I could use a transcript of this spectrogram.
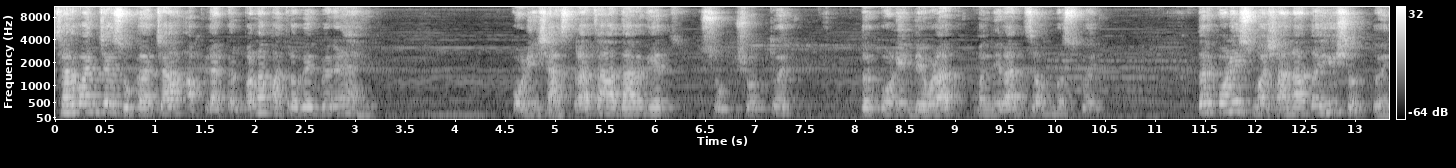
सर्वांच्या सुखाच्या आपल्या कल्पना मात्र वेगवेगळ्या आहेत. कोणी शास्त्राचा आधार घेत सुख शोधतोय तर कोणी देवळात मंदिरात जाऊन बसतोय. तर कोणी स्मशानातही शोधतोय.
